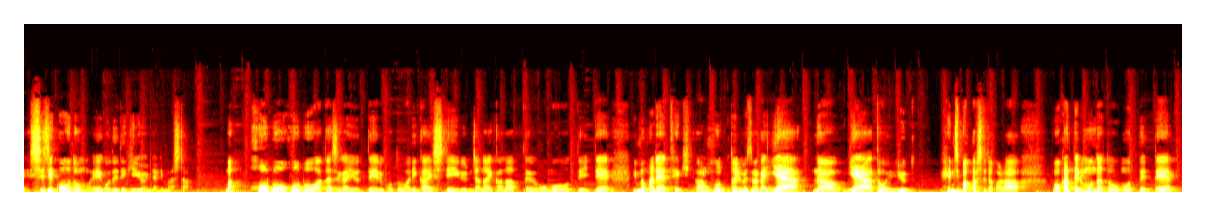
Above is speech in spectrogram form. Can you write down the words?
指示行動も英語でできるようになりました。まあ、ほぼほぼ私が言っていることは理解しているんじゃないかなって思っていて、今までてき、あの、本当に娘が yeah, no, yeah と言う、返事ばっかしてたから、分かってるもんだと思ってて、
